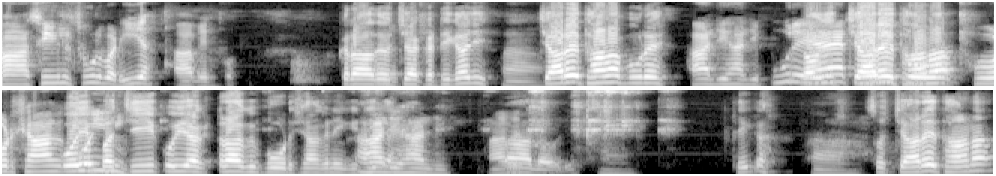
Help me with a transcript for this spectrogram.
ਹਾਂ ਸੀਲ ਸੂਲ ਬੜੀ ਆ ਆ ਵੇਖੋ। ਕਰਾ ਦਿਓ ਚੈੱਕ ਠੀਕ ਆ ਜੀ? ਹਾਂ। ਚਾਰੇ ਥਾਣਾ ਪੂਰੇ? ਹਾਂਜੀ ਹਾਂਜੀ ਪੂਰੇ ਲਓ ਜੀ, ਚਾਰੇ ਕੋਈ ਥਾਣਾ, ਫੋੜ ਛਾਂਗ ਕੋਈ ਕੋਈ ਨਹੀਂ। ਬੱਚੀ ਕੋਈ ਐਕਟਰਾ ਕੋਈ ਫੋੜ ਛਾਂਗ ਨਹੀਂ ਕੀਤੀ ਹਾਂਜੀ ਹਾਂਜੀ ਆ ਆ ਲਓ ਜੀ। ਠੀਕ ਆ। ਹਾਂ। ਸੋ ਚਾਰੇ ਥਾਣਾ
